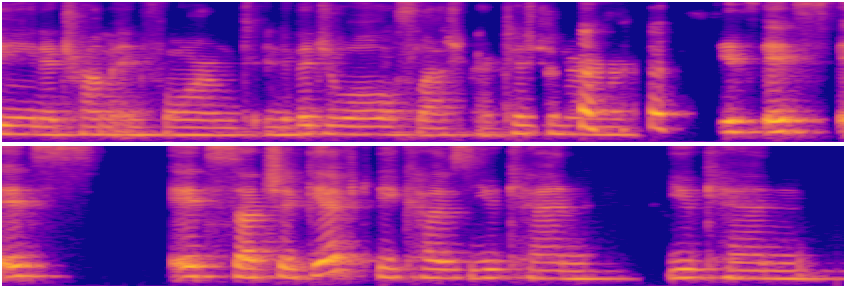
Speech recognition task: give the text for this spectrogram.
being a trauma informed individual slash practitioner it's it's it's it's such a gift because you can you can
